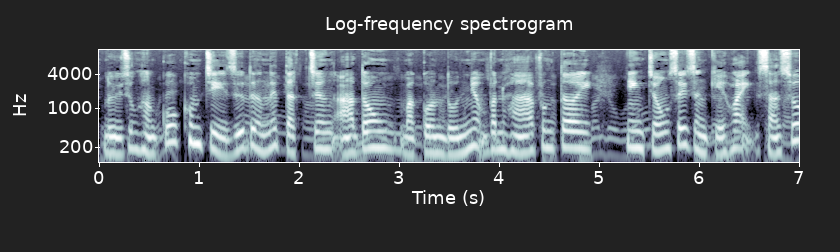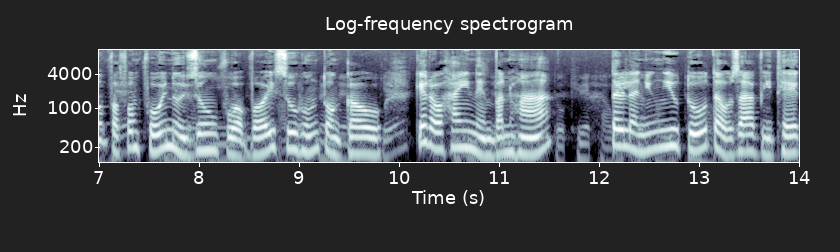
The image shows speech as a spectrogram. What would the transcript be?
nội dung Hàn Quốc không chỉ giữ được nét đặc trưng Á Đông mà còn đón nhận văn hóa phương Tây, nhanh chóng xây dựng kế hoạch sản xuất và phân phối nội dung phù hợp với xu hướng toàn cầu, kết hợp hai nền văn hóa. Đây là những yếu tố tạo ra vị thế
